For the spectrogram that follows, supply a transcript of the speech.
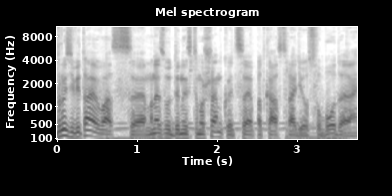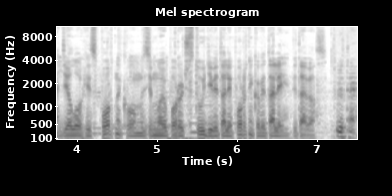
Друзі, вітаю вас. Мене звуть Денис Тимошенко. і Це подкаст Радіо Свобода. Діалоги з Портниковим. Зі мною поруч в студії Віталій Портніков. Віталій, вітаю вас. Вітаю.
